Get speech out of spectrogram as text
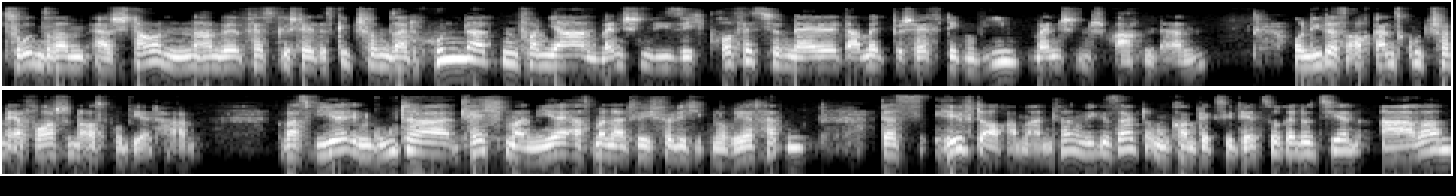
zu unserem Erstaunen haben wir festgestellt, es gibt schon seit Hunderten von Jahren Menschen, die sich professionell damit beschäftigen, wie Menschen Sprachen lernen und die das auch ganz gut schon erforscht und ausprobiert haben. Was wir in guter Tech-Manier erstmal natürlich völlig ignoriert hatten. Das hilft auch am Anfang, wie gesagt, um Komplexität zu reduzieren. Aber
